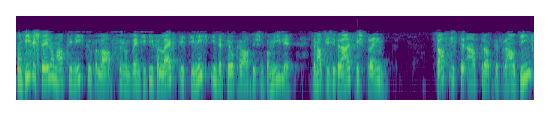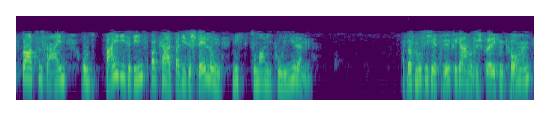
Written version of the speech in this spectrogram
Und diese Stellung hat sie nicht zu verlassen. Und wenn sie die verlässt, ist sie nicht in der theokratischen Familie. Dann hat sie sie bereits gesprengt. Das ist der Auftrag der Frau, dienstbar zu sein und bei dieser Dienstbarkeit, bei dieser Stellung nicht zu manipulieren. Auf das muss ich jetzt wirklich einmal zu sprechen kommen,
